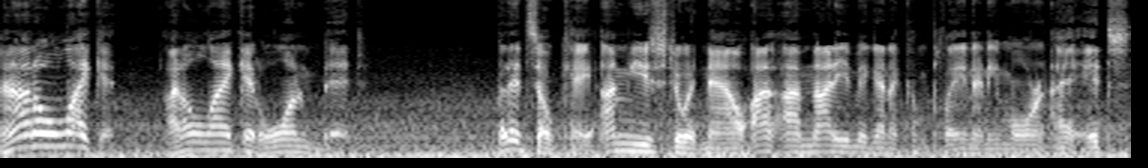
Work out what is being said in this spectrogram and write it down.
And i don't like it. I don't like it one bit. But it's okay. I'm used to it now. I, am not even gonna complain anymore. I, it's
